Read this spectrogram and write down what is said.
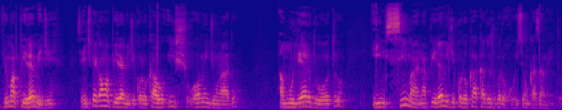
Viu uma pirâmide. Se a gente pegar uma pirâmide e colocar o Ish, o homem de um lado, a mulher do outro, e em cima, na pirâmide, colocar Kadosh Baruch Isso é um casamento.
